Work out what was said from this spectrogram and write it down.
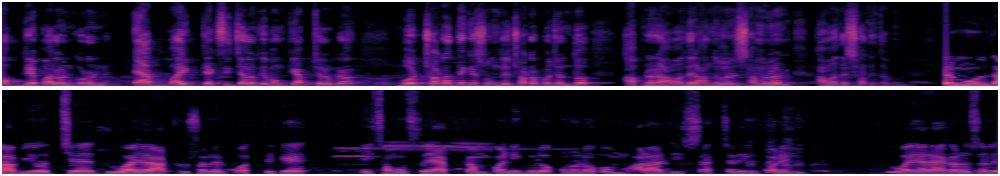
অফ ডে পালন করুন, অ্যাপ, বাইক, ট্যাক্সি চালক এবং ক্যাব চালকরা। ভোর ছটা থেকে সন্ধ্যে ছটা পর্যন্ত আপনারা আমাদের আন্দোলনে সামিল হন, আমাদের সাথে থাকুন। মূল দাবি হচ্ছে দু হাজার আঠেরো সালের পর থেকে এই সমস্ত অ্যাপ কোম্পানিগুলো কোনো রকম ভাড়া রিস্ট্রাকচারিং করেনি। দু হাজার এগারো সালে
